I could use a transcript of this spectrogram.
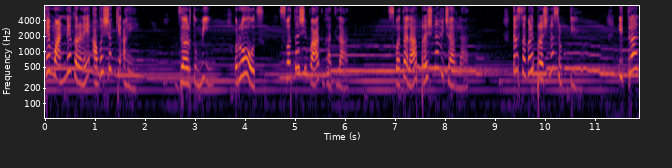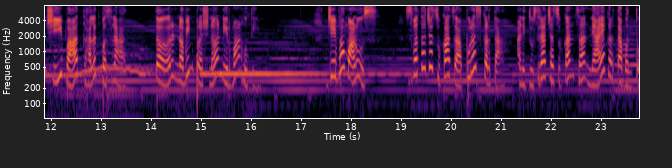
हे मान्य करणे आवश्यक आहे. जर तुम्ही रोज स्वतःशी वाद घातलात स्वतःला प्रश्न विचारलात तर सगळे प्रश्न सुटतील. इतरांशी वाद घालत बसलात तर नवीन प्रश्न निर्माण होतील. जेव्हा माणूस स्वतःच्या चुकाचा पुरस्कर्ता आणि दुसऱ्याच्या चुकांचा न्यायकर्ता बनतो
